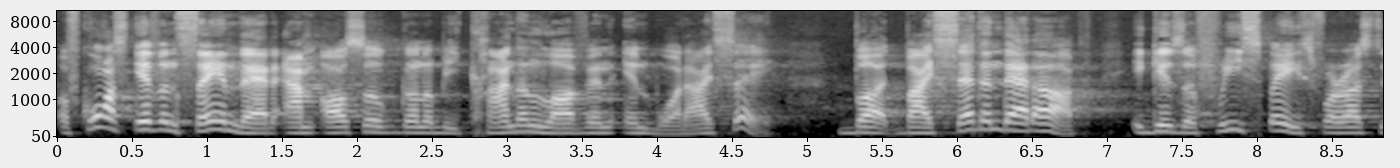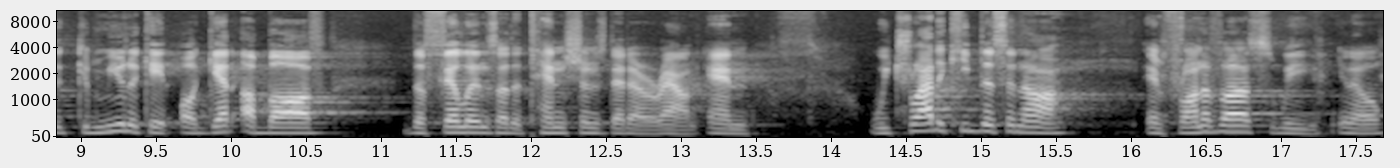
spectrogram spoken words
Of course, even saying that, I'm also going to be kind and loving in what I say. But by setting that up, it gives a free space for us to communicate or get above the feelings or the tensions that are around. And we try to keep this in our in front of us. We, you know,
